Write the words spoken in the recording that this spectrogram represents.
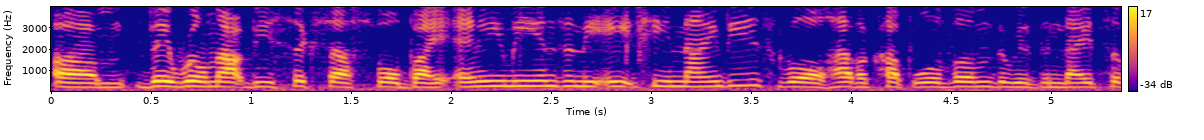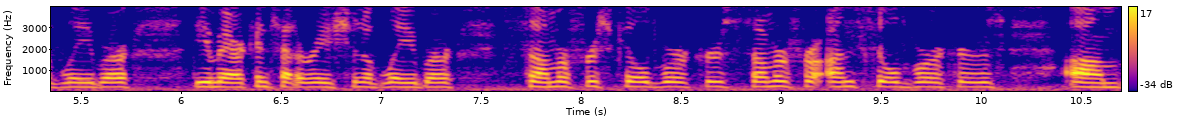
Um, they will not be successful by any means in the 1890s. We'll have a couple of them. We have the Knights of Labor, the American Federation of Labor. Some are for skilled workers, some are for unskilled workers, um,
